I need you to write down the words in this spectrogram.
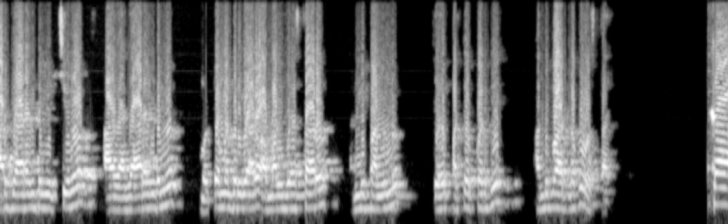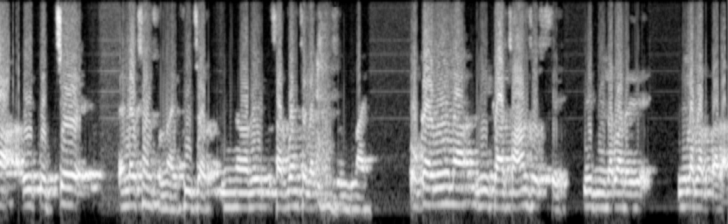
ఆరు గ్యారెంటీలు ఇచ్చిందో ఆ గ్యారెంటీలు ముఖ్యమంత్రి గారు అమలు చేస్తారు. అన్ని పనులు ప్రతి ఒక్కరికి అందుబాటులోకి వస్తాయి. ఇంకా రేపు వచ్చే ఎలక్షన్స్ ఉన్నాయి ఫ్యూచర్ రేపు సర్పంచ్ ఎలక్షన్స్ ఉన్నాయి. ఒకవేళ మీకు ఆ ఛాన్స్ వస్తే మీరు నిలబడే నిలబడతారా?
